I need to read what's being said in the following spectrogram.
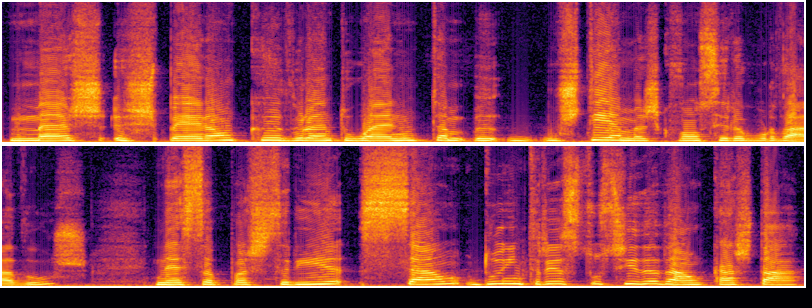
mas esperam que durante o ano uh, os temas que vão ser abordados nessa parceria são do interesse do cidadão. Cá está.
